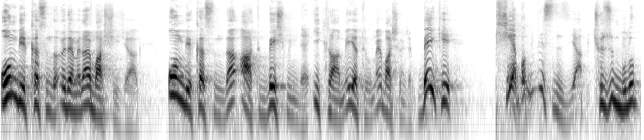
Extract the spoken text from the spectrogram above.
11 Kasım'da ödemeler başlayacak. 11 Kasım'da artık 5 bin lira ikramiye yatırılmaya başlanacak. Belki bir şey yapabilirsiniz ya. Bir çözüm bulup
